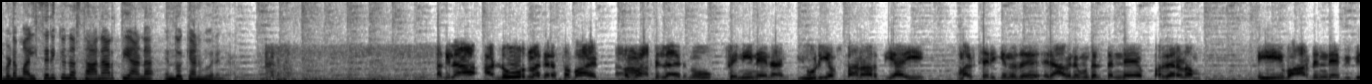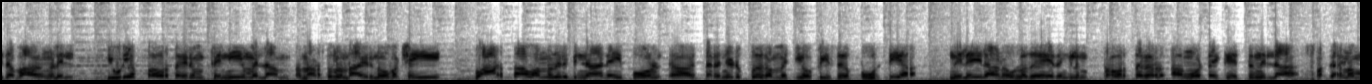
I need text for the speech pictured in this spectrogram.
അവിടെ മത്സരിക്കുന്ന സ്ഥാനാർത്ഥിയാണ്. എന്തൊക്കെയാണ് വിവരങ്ങൾ? അഖില അടൂർ നഗരസഭ എട്ടാം വാർഡിലായിരുന്നു ഫെനീനേനാൻ യു ഡി എഫ് സ്ഥാനാർത്ഥിയായി മത്സരിക്കുന്നത്. രാവിലെ മുതൽ തന്നെ പ്രചരണം ഈ വാർഡിന്റെ വിവിധ ഭാഗങ്ങളിൽ യു ഡി എഫ് പ്രവർത്തകരും ഫെനിയും എല്ലാം നടത്തുന്നുണ്ടായിരുന്നു. പക്ഷേ ഈ വാർത്ത വന്നതിന് പിന്നാലെ ഇപ്പോൾ തെരഞ്ഞെടുപ്പ് കമ്മിറ്റി ഓഫീസ് പൂട്ടിയ നിലയിലാണ് ഉള്ളത്. ഏതെങ്കിലും പ്രവർത്തകർ അങ്ങോട്ടേക്ക് എത്തുന്നില്ല. പ്രചരണം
